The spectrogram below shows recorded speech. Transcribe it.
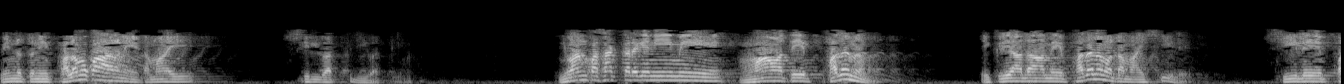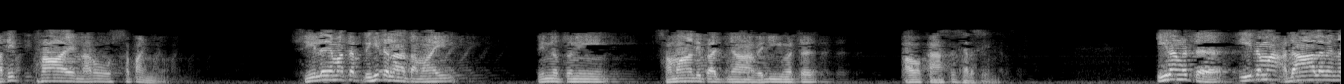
පින්නතුනි පළමු කාරණේ තමයි සිල්වත් ජීවත් වීම. නිවන් පසක් කර ගැනීමේ මාවතේ පදනම ඒ ක්‍රියාදාමේ පදනම තමයි සීලය. සීලේ පතිත්ථාය නරෝ සපඤ්ඤෝ. සීලය මත පිහිටලා තමයි පින්නතුනි සමාධි ප්‍රඥා වැඩි වීමට අවකාශ සැලසෙන්නේ. ඊළඟට ඊටම අදාළ වෙන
